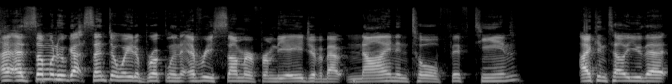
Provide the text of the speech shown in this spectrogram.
As someone who got sent away to Brooklyn every summer from the age of about nine until 15, I can tell you that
